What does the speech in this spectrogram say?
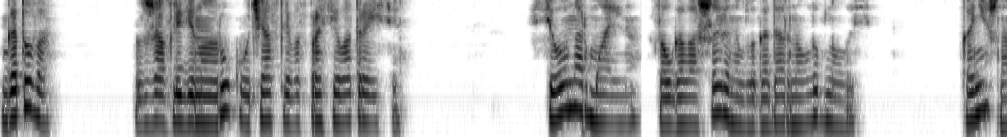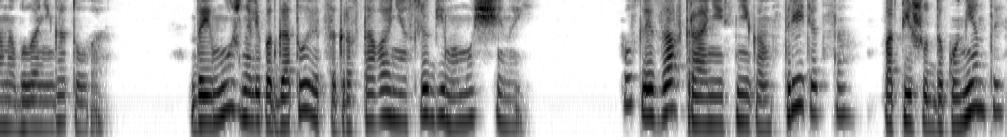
Готова?» Сжав ледяную руку, участливо спросила Трейси. «Все нормально», — солгала Шерон и благодарно улыбнулась. Конечно, она была не готова. Да и можно ли подготовиться к расставанию с любимым мужчиной? Послезавтра они с Ником встретятся, подпишут документы,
